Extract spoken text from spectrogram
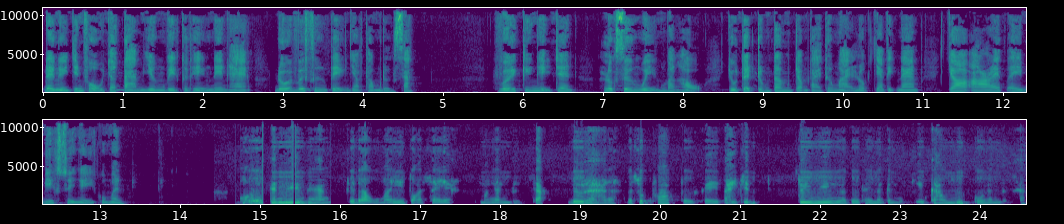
đề nghị chính phủ cho tạm dừng việc thực hiện niên hạn đối với phương tiện giao thông đường sắt. Với kiến nghị trên, luật sư Nguyễn Văn Hậu, Chủ tịch Trung tâm Trọng tài Thương mại Luật gia Việt Nam cho RFA biết suy nghĩ của mình. Cái niên hạn, cái đầu máy toa xe mà ngành đường sắt đưa ra đó, nó xuất phát từ cái tài chính. Tuy nhiên tôi thấy là cái mục tiêu cao nhất của ngành đường sắt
